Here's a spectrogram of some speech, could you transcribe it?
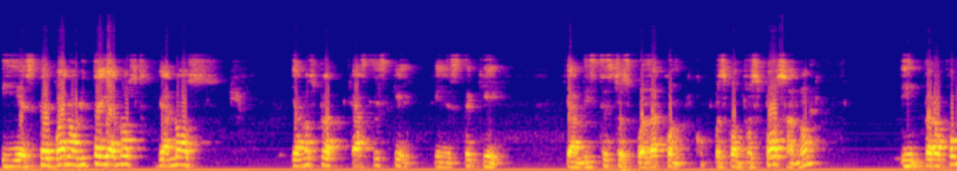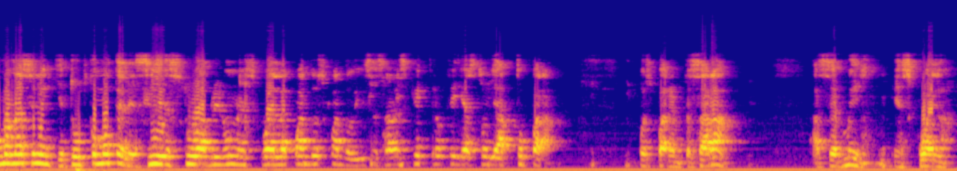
este, bueno, ahorita ya nos, ya nos ya nos platicaste que, este que, que, abriste tu escuela pues con tu esposa, ¿no? Y, pero ¿cómo nace la inquietud? ¿Cómo te decides tú abrir una escuela? ¿Cuándo es cuando dices, sabes qué? Creo que ya estoy apto para, pues para empezar a, hacer mi, escuela,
